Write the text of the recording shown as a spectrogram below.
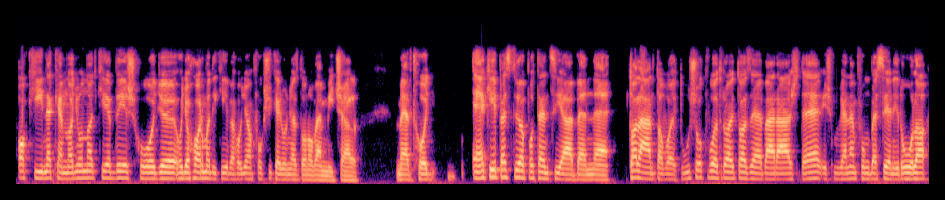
Aki nekem nagyon nagy kérdés, hogy, hogy a harmadik éve hogyan fog sikerülni, az Donovan Mitchell. Mert hogy elképesztő a potenciál benne, talán tavaly túl sok volt rajta az elvárás, de, és mivel nem fogunk beszélni róla,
